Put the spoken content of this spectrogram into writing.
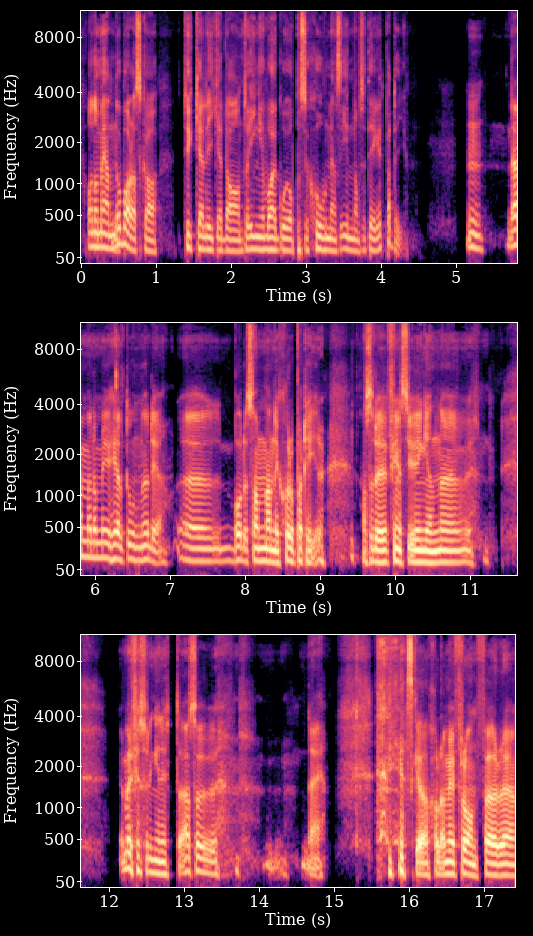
Om de ändå mm. bara ska tycka likadant och ingen vågar gå i opposition ens inom sitt eget parti. Mm. Nej, men de är ju helt onödiga. Eh, både som människor och partier. Alltså det finns ju ingen... Eh, Ja, men det finns väl ingen nytta. Alltså, nej. Jag ska hålla mig ifrån för, eh,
